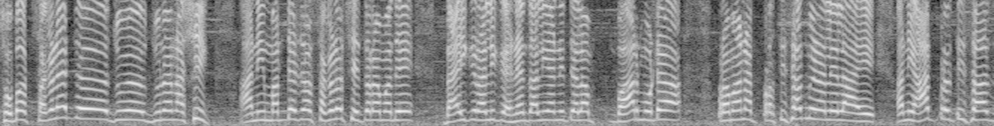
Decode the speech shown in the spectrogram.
सोबत सगळ्यात जु जुनं नाशिक आणि मध्याच्या सगळ्या क्षेत्रामध्ये बाईक रॅली घेण्यात आली आणि त्याला फार मोठ्या प्रमाणात प्रतिसाद मिळालेला आहे. आणि हाच प्रतिसाद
